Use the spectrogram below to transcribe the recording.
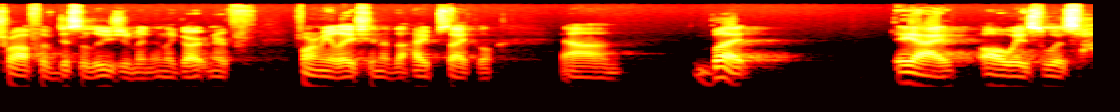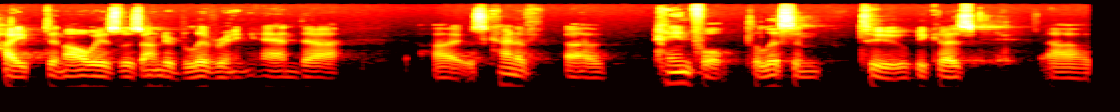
trough of disillusionment in the Gartner formulation of the hype cycle. Um, but AI always was hyped and always was under delivering, and uh, uh, it was kind of uh, painful to listen to because uh,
